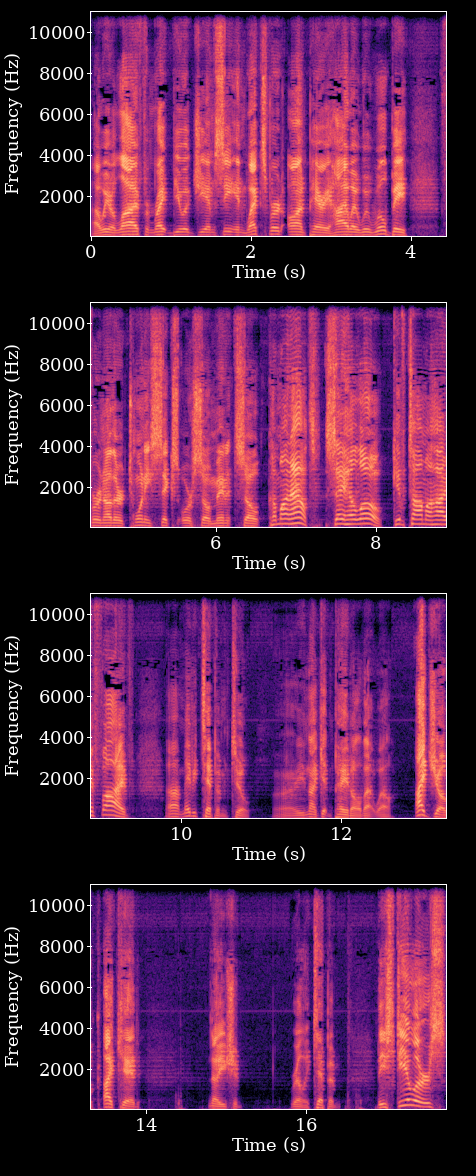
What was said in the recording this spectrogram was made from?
Uh, we are live from Wright Buick GMC in Wexford on Perry Highway. We will be for another 26 or so minutes. So come on out, say hello, give Tom a high five, uh, maybe tip him too. Uh, he's not getting paid all that well. I joke, I kid. No, you should really tip him. The Steelers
